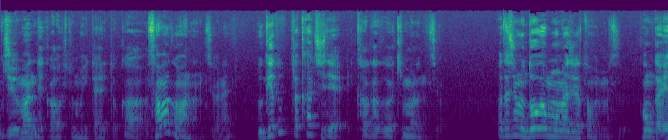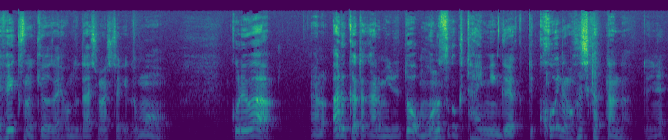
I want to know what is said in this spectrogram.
10万で買う人もいたりとか様々なんですよね。受け取った価値で価格が決まるんですよ。私の動画も同じだと思います。今回 FX の教材本当出しましたけどもこれはあのある方から見るとものすごくタイミングが良くてこういうのが欲しかったんだってね。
